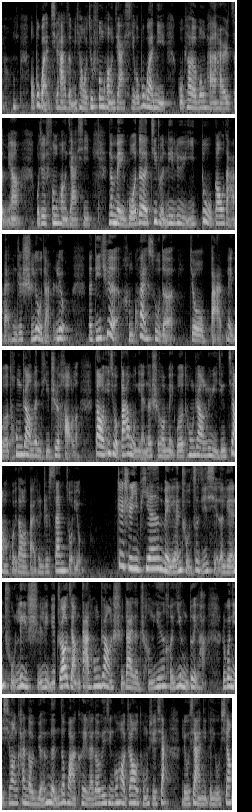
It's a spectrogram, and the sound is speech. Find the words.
我不管其他怎么样，我就疯狂加息。我不管你股票要崩盘还是怎么样，我就疯狂加息。那美国的基准利率一度高达百分之十六点六，那的确很快速的就把美国的通胀问题治好了。到一九八五年的时候，美国的通胀率已经降回到了百分之三左右。这是一篇美联储自己写的联储历史，里面主要讲大通胀时代的成因和应对。哈，如果你希望看到原文的话，可以来到微信公号张奥同学下留下你的邮箱。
